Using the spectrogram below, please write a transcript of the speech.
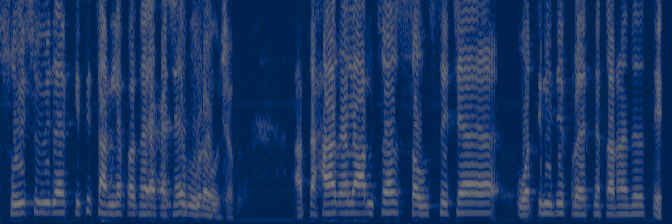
सोयी सुविधा किती चांगल्या प्रकारे पुरवू पुरवू शकू. आता हा झाला आमचा संस्थेच्या वतीने जे प्रयत्न करण्यात ते.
